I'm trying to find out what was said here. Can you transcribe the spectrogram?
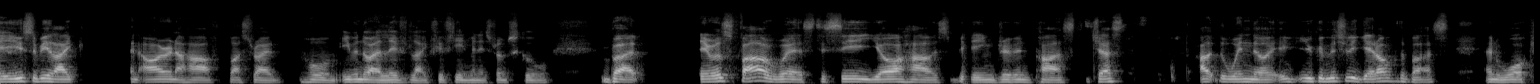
it used to be like an hour and a half bus ride home, even though I lived like 15 minutes from school. But it was far worse to see your house being driven past just out the window. You could literally get off the bus and walk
